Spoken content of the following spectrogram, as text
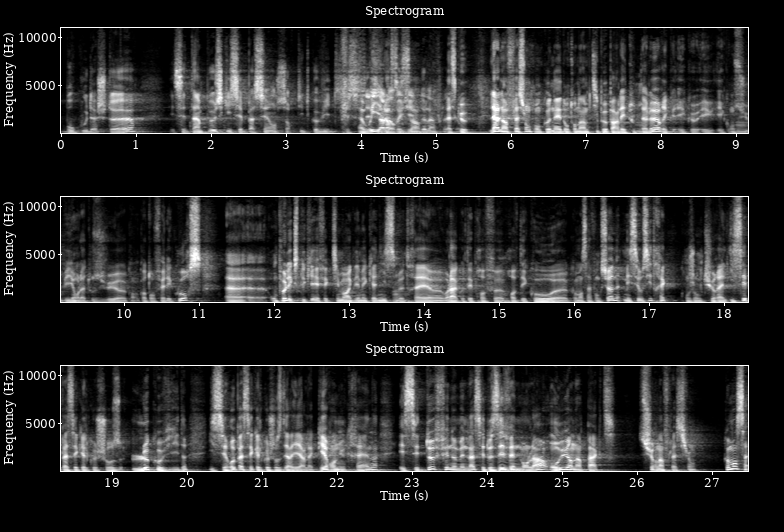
beaucoup d'acheteurs, et c'est un peu ce qui s'est passé en sortie de Covid. C'est ah oui, ça l'origine de l'inflation. Parce que là, l'inflation qu'on connaît, dont on a un petit peu parlé tout à mmh. l'heure et, et qu'on mmh. subit, on l'a tous vu euh, quand, on fait les courses, euh, on peut l'expliquer effectivement avec des mécanismes mmh. très, euh, voilà, côté prof, prof d'éco, comment ça fonctionne, mais c'est aussi très conjoncturel. Il s'est passé quelque chose, le Covid, il s'est repassé quelque chose derrière, la guerre en Ukraine, et ces deux phénomènes-là, ces deux événements-là ont eu un impact sur l'inflation. Comment ça,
